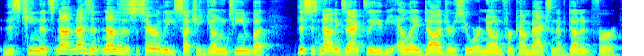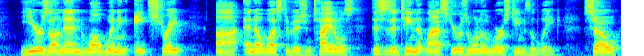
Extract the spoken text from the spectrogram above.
this team that's not not necessarily such a young team, but this is not exactly the LA Dodgers who are known for comebacks and have done it for years on end while winning eight straight uh, NL West division titles. This is a team that last year was one of the worst teams in the league. So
